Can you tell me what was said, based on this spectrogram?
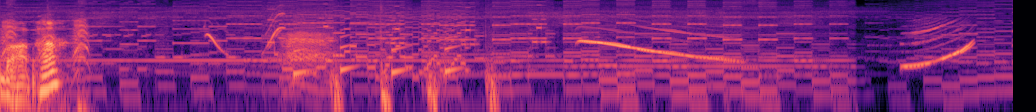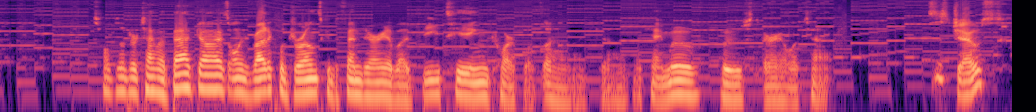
Bebop, huh? Swamp's under attack by bad guys. Only radical drones can defend area by BTing corporate. Oh my god. Okay, move, boost, aerial attack. Is this Joust?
